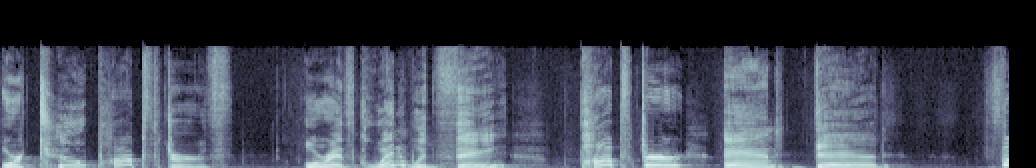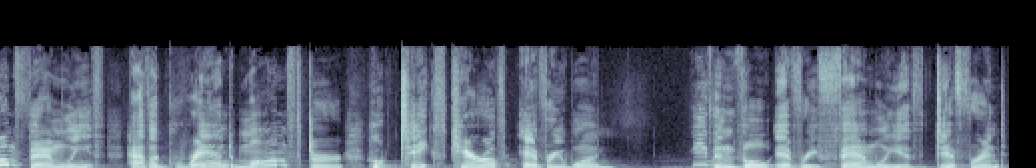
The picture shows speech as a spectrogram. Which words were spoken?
or two popsters. Or as Gwen would say, popster and dad. Some families have a grand monster who takes care of everyone. Even though every family is different,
